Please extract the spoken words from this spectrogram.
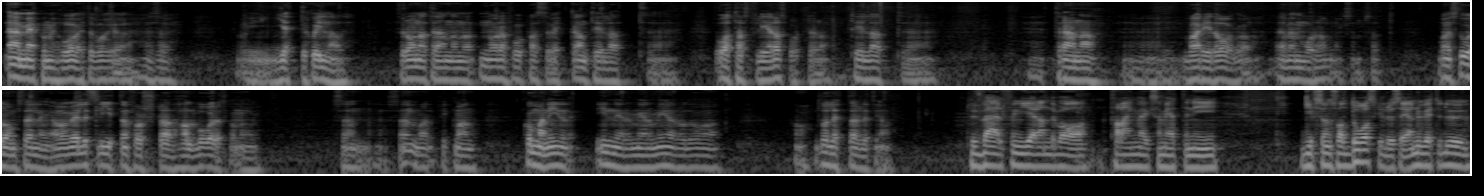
Nej men jag kommer ihåg att det var ju, alltså, det var ju jätteskillnad. Från att träna några få pass i veckan till att, eh, och att ha haft flera sporter då, till att eh, träna eh, varje dag och även morgon. Liksom. Så att, det var en stor omställning. Jag var väldigt sliten första halvåret kommer jag ihåg. Sen, sen var- fick man, kom man in, in i det mer och mer och då, ja, då lättade det lite grann. Hur väl fungerande var talangverksamheten i GIF Sundsvall då skulle du säga? Nu vet ju du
